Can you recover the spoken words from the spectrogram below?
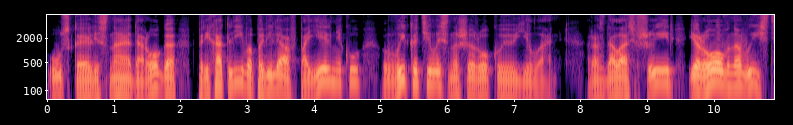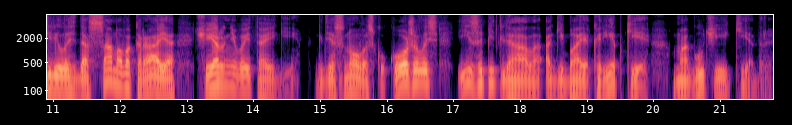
Узкая лесная дорога, прихотливо повеляв по ельнику, выкатилась на широкую елань, раздалась вширь и ровно выстелилась до самого края черневой тайги, где снова скукожилась и запетляла, огибая крепкие, могучие кедры.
